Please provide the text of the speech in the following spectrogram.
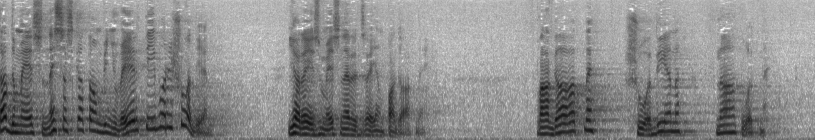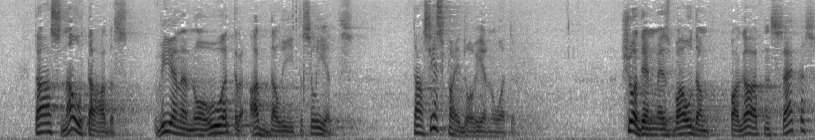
Tad mēs nesaskatām viņu vērtību arī šodien, ja reiz mēs neredzējām pagātnē. Pagātne, šodiena, nākotne. Tās nav tādas viena no otra atdalītas lietas. Tās iespaido vienu otru. Šodien mēs baudām pagātnes sekas,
